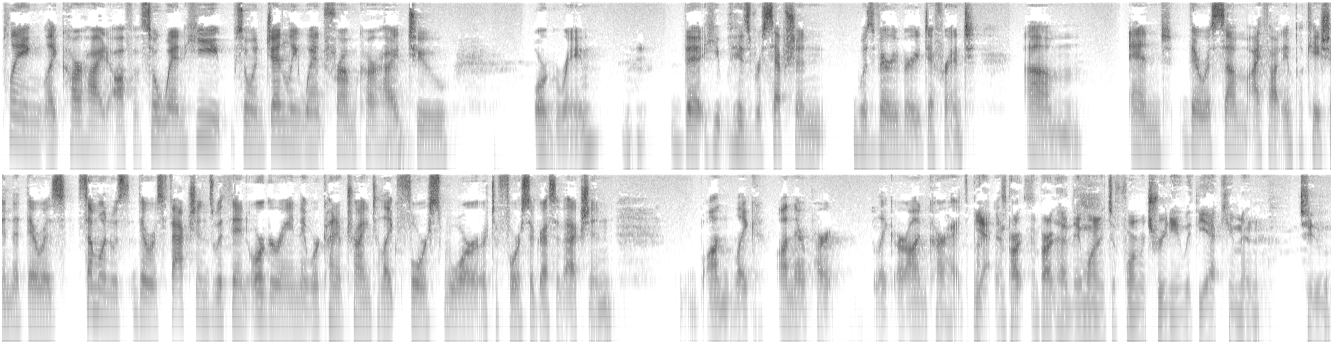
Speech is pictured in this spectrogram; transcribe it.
playing like Karhide off of. So when he, so when Genly went from Karhide to Orgoreyn, that he his reception was very very different. Um, and there was some I thought implication that there was someone was there was factions within Orgoreyn that were kind of trying to like force war or to force aggressive action on like on their part like or on Karhide's part. Yeah, I and part in part that they wanted to form a treaty with the Ekumen to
